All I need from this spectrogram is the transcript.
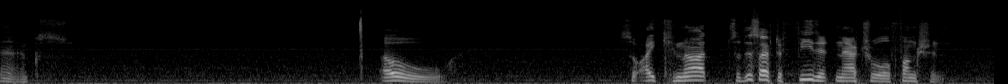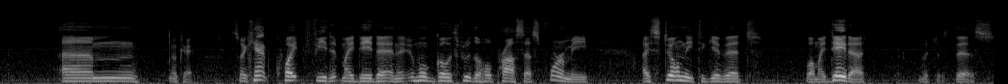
x Oh. So I cannot, so this I have to feed it natural function. Um, okay. So I can't quite feed it my data and it, it won't go through the whole process for me. I still need to give it, well, my data, which is this,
